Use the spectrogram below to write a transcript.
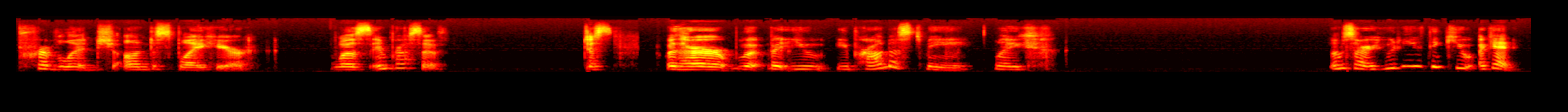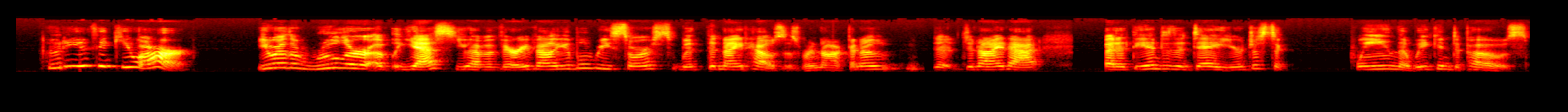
privilege on display here was impressive. Just with her, but, but you you promised me like I'm sorry, who do you think you again, who do you think you are? You are the ruler of yes, you have a very valuable resource with the knight houses. We're not going to d- deny that. But at the end of the day, you're just a queen that we can depose.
